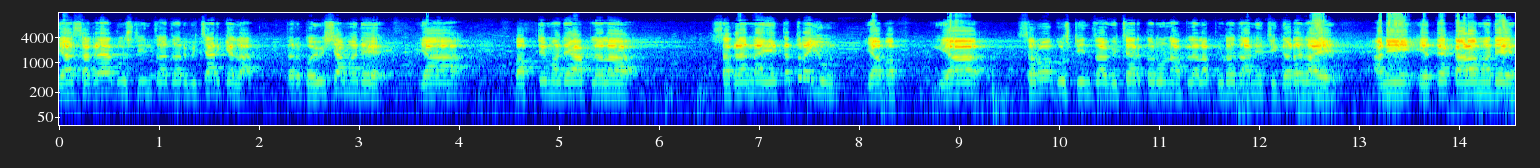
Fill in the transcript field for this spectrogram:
या सगळ्या गोष्टींचा जर विचार केला तर भविष्यामध्ये या बाबतीमध्ये आपल्याला सगळ्यांना एकत्र येऊन या बाब या सर्व गोष्टींचा विचार करून आपल्याला पुढं जाण्याची गरज आहे. आणि येत्या काळामध्ये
